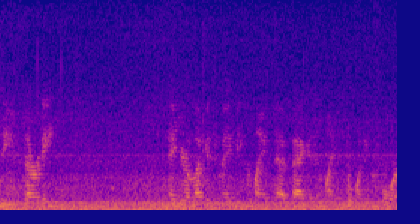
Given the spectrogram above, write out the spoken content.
C30 and your luggage may be claimed at baggage claim 24.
